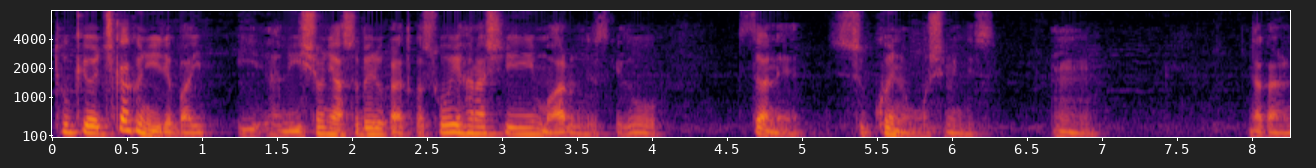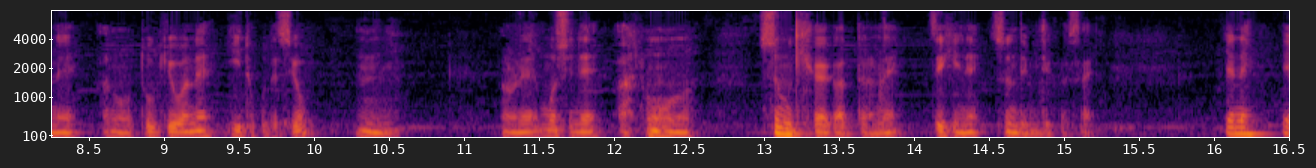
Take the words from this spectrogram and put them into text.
東京近くにいればい一緒に遊べるからとかそういう話もあるんですけど実はねすっごいの面白いんです。うん、だからねあの東京はねいいとこですよ、うん、あのねもしねあの 住む機会があったらね是非ね住んでみてください。でねえ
